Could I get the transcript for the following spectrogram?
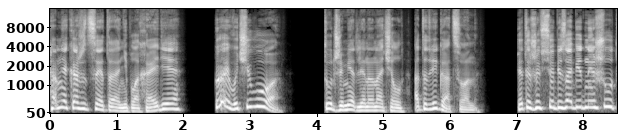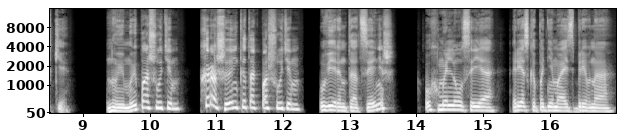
«А мне кажется, это неплохая идея». «Эй, вы чего?» Тут же медленно начал отодвигаться он. «Это же все безобидные шутки». «Ну и мы пошутим. Хорошенько так пошутим. Уверен, ты оценишь?» Ухмыльнулся я, резко поднимаясь с бревна.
